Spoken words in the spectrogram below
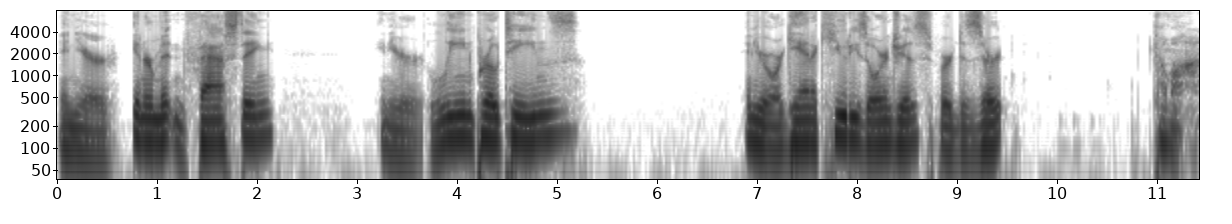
and your intermittent fasting and your lean proteins and your organic cuties oranges for dessert. Come on.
